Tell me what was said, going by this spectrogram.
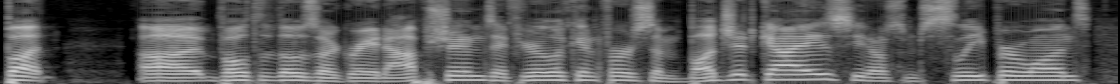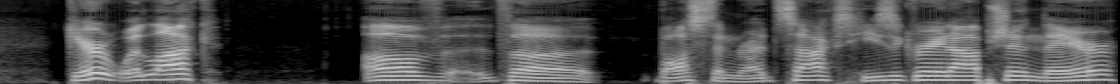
But uh, both of those are great options. If you're looking for some budget guys, you know, some sleeper ones, Garrett Whitlock of the Boston Red Sox, he's a great option there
